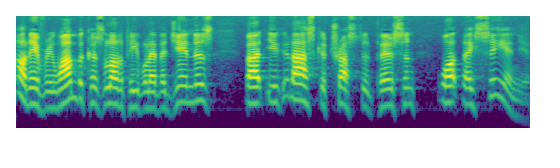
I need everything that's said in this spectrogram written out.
Not everyone, because a lot of people have agendas, but you could ask a trusted person what they see in you.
